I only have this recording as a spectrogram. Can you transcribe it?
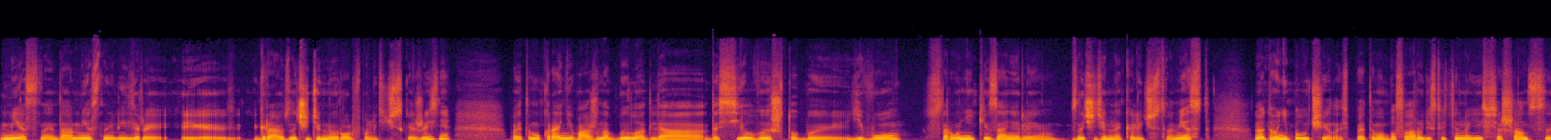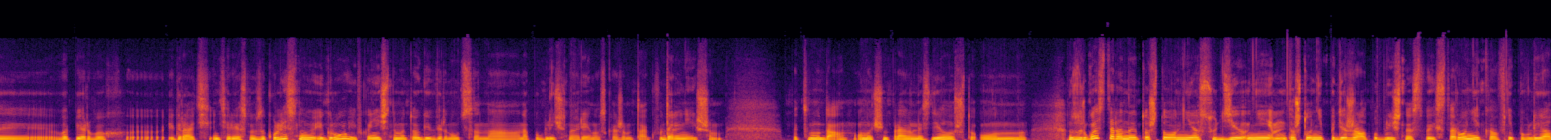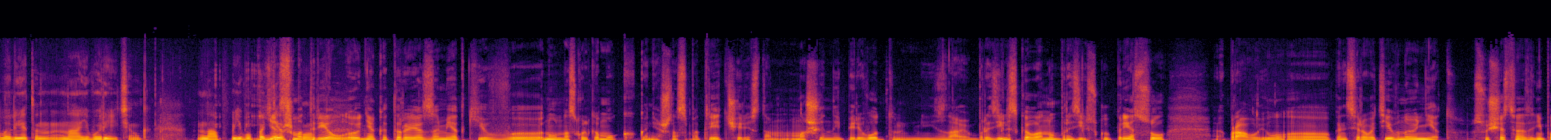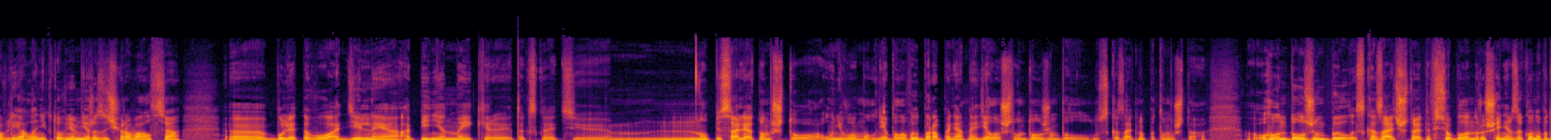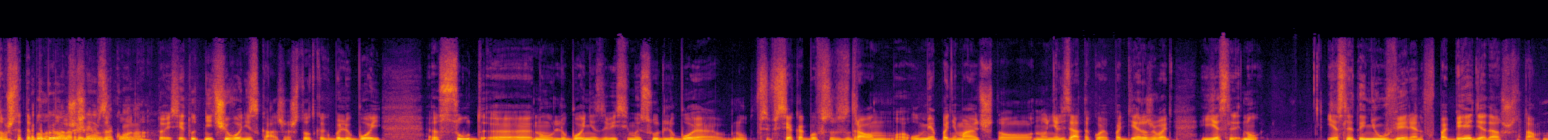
местные, да, местные лидеры э, играют значительную роль в политической жизни, поэтому крайне важно было для Досилвы, чтобы его сторонники заняли значительное количество мест, но этого не получилось. Поэтому Болсонару действительно есть все шансы, во-первых, э, играть интересную закулисную игру и в конечном итоге вернуться на, на публичную арену, скажем так, в дальнейшем. Поэтому да, он очень правильно сделал, что он... Но с другой стороны, то, что он не осудил, не, то, что он не поддержал публично своих сторонников, не повлияло ли это на его рейтинг? На его поддержку. Я смотрел э, некоторые заметки в, ну, насколько мог, конечно, смотреть через там машинный перевод, не знаю, бразильского, ну, бразильскую прессу, э, правую, э, консервативную, нет существенно это не повлияло, никто в нем не разочаровался. Э, более того, отдельные opinion-мейкеры, так сказать, э, ну, писали о том, что у него, мол, не было выбора. Понятное дело, что он должен был сказать, ну, потому что он должен был сказать, что это все было нарушением закона, потому что это, это было, было нарушением, нарушением закона. закона. То есть и тут ничего не скажешь. Тут как бы любой э, суд, ну, любой независимый суд, любое, ну, все как бы в здравом уме понимают, что, ну, нельзя такое поддерживать. Если, ну, если ты не уверен в победе, да, что там,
